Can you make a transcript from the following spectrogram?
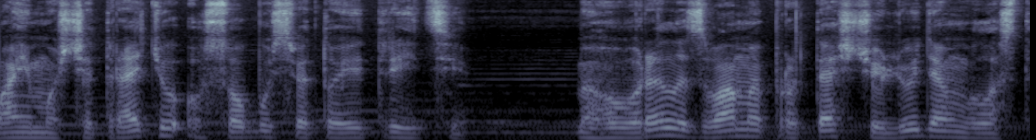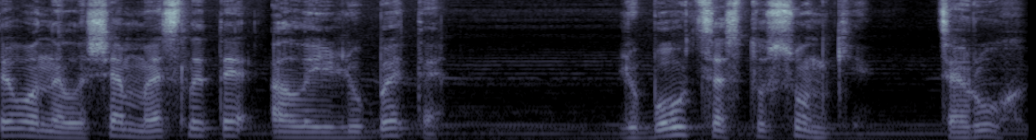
Маємо ще третю особу Святої Трійці. Ми говорили з вами про те, що людям властиво не лише мислити, але й любити. Любов це стосунки, це рух,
